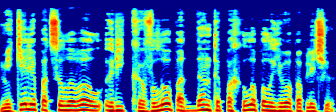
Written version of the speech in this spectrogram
Микеле поцеловал Рика в лоб, а Данте похлопал его по плечу.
